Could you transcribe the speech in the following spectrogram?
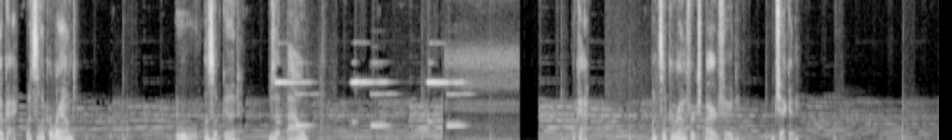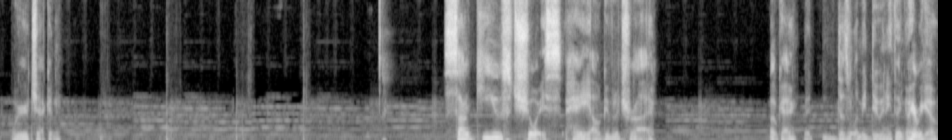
Okay, let's look around. Ooh, those look good. Is that bow? Okay. Let's look around for expired food. I'm checking. We're checking. Sankiyu's Choice. Hey, I'll give it a try. Okay, it doesn't let me do anything. Oh, here we go.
